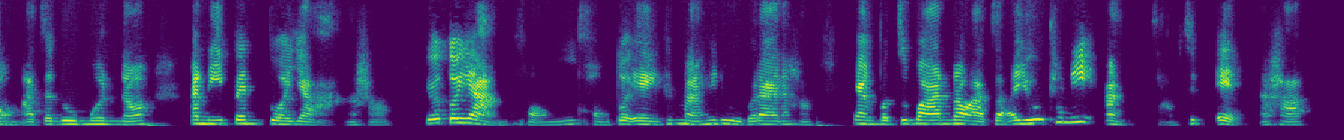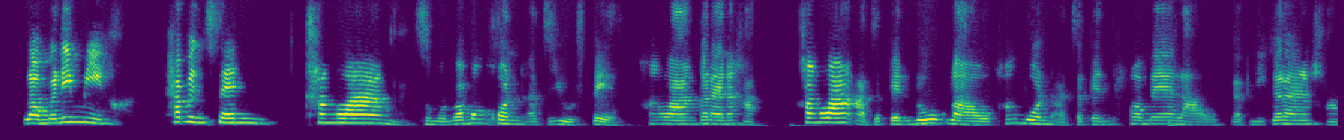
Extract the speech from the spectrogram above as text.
องๆอาจจะดูมึนเนาะอันนี้เป็นตัวอย่างนะคะยกตัวอย่างของของตัวเองขึ้นมาให้ดูก็ได้นะคะ อย่างปัจจุบันเราอาจจะอายุเท่านี้อะ31นะคะ เราไม่ได้มีถ้าเป็นเส้นข้างล่าง สมมติว่าบางคนอาจจะอยู่เฟสข้างล่างก็ได้นะคะ ข้างล่างอาจจะเป็นลูกเราข้างบนอาจจะเป็นพ่อแม่เราแบบนี้ก็ได้นะคะ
